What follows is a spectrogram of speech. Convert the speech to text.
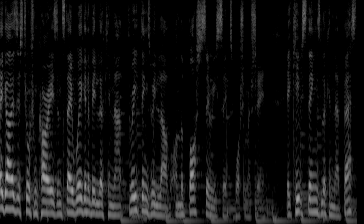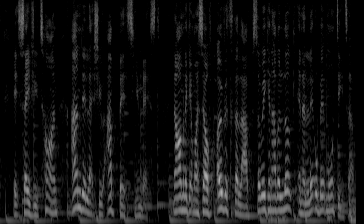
Hey guys, it's George from Currys and today we're going to be looking at three things we love on the Bosch Series 6 washing machine. It keeps things looking their best, it saves you time, and it lets you add bits you missed. Now I'm going to get myself over to the lab so we can have a look in a little bit more detail.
